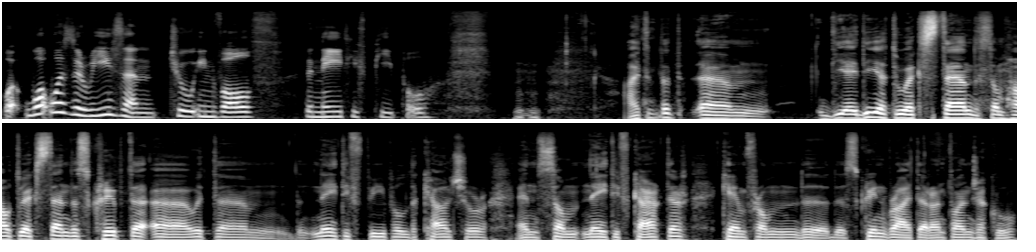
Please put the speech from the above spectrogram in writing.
What, what was the reason to involve the native people? I think that um, the idea to extend somehow to extend the script uh, uh, with um, the native people, the culture, and some native character came from the, the screenwriter Antoine Jaccoud,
